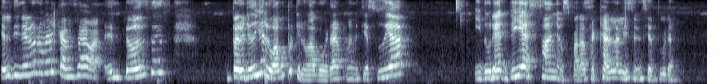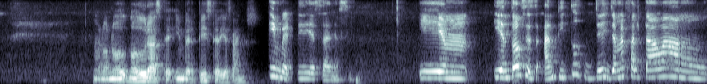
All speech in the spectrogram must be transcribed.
El dinero no me alcanzaba. Entonces, pero yo dije, lo hago porque lo hago, ¿verdad? Me metí a estudiar y duré 10 años para sacar la licenciatura. No, no, no, no duraste, invertiste 10 años. Invertí 10 años, sí. Y, mm, y entonces, antito, ya me faltaban,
